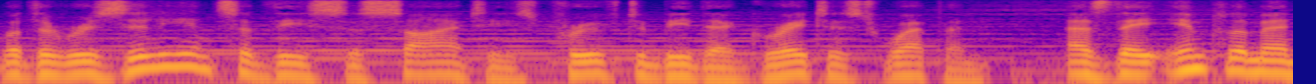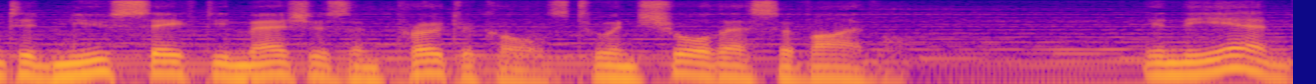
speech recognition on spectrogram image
But the resilience of these societies proved to be their greatest weapon, as they implemented new safety measures and protocols to ensure their survival. In the end,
